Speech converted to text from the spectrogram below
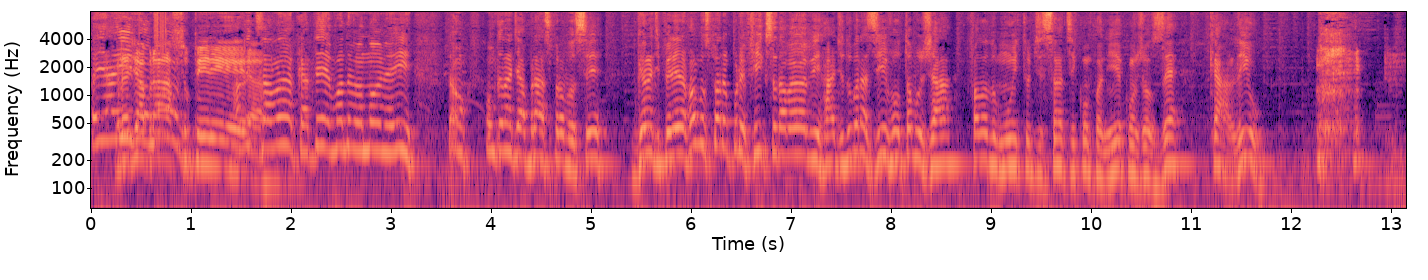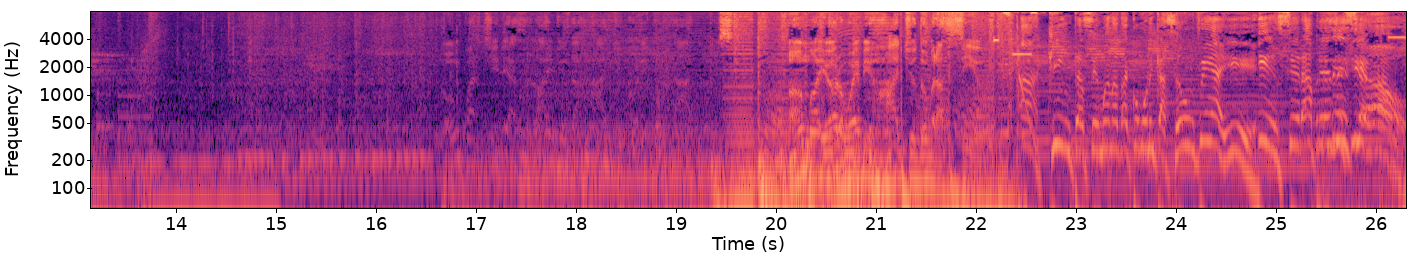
E aí, Grande abraço, nome? Pereira. Alex Alan, cadê? Manda meu nome aí. Então, um grande abraço pra você, grande Pereira. Vamos para o prefixo da Web Rádio do Brasil. Voltamos já, falando muito de Santos e companhia com José Calil. A maior web rádio do Brasil. A quinta semana da comunicação vem aí e será presencial.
